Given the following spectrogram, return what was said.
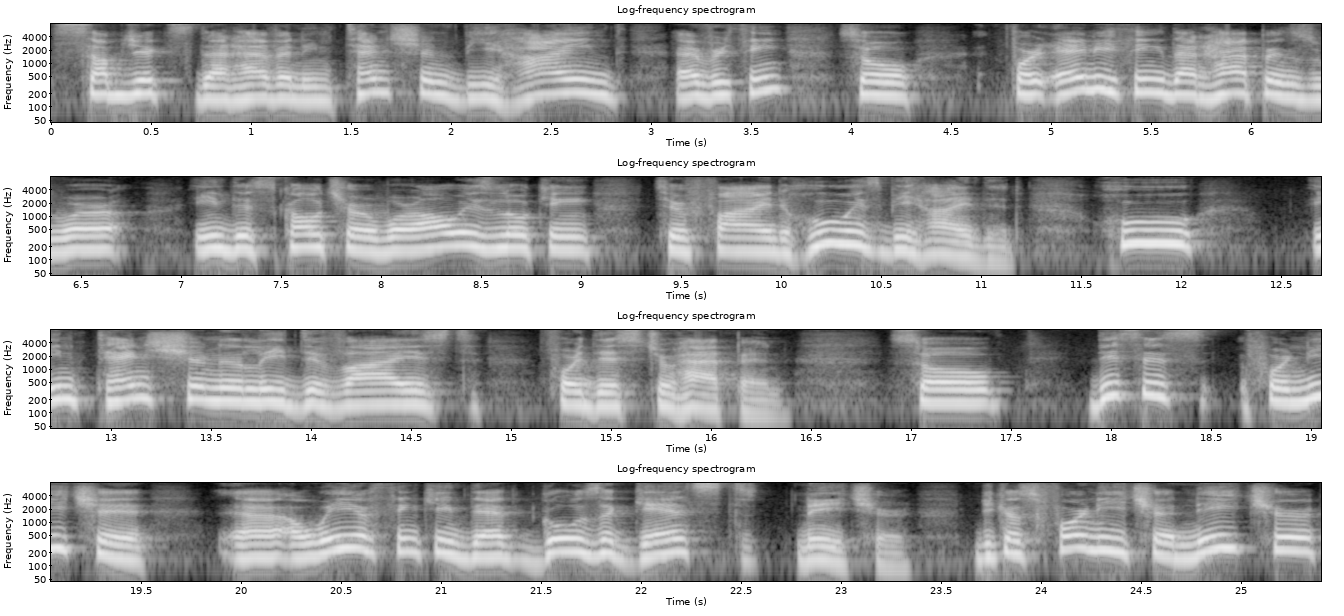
subjects that have an intention behind everything. So for anything that happens, we're in this culture, we're always looking to find who is behind it, who intentionally devised for this to happen. So this is, for Nietzsche, uh, a way of thinking that goes against nature. Because for Nietzsche, nature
